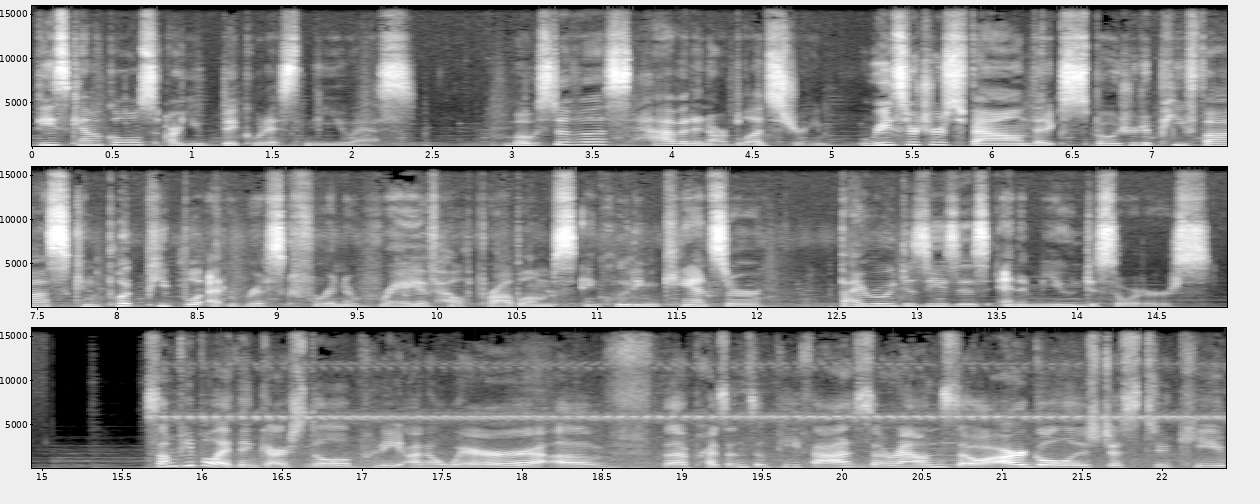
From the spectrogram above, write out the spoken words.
These chemicals are ubiquitous in the US. Most of us have it in our bloodstream. Researchers found that exposure to PFAS can put people at risk for an array of health problems, including cancer, thyroid diseases, and immune disorders. Some people I think are still pretty unaware of the presence of PFAS around so our goal is just to keep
